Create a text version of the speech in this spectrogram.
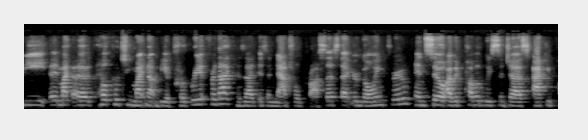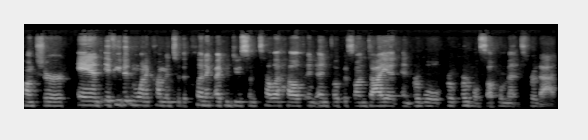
be, it might, uh, health coaching might not be appropriate for that because that is a natural process that you're going through. And so I would probably suggest acupuncture and if you didn't want to come into the clinic, I could do some telehealth and, and focus on diet and herbal herbal supplements for that.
